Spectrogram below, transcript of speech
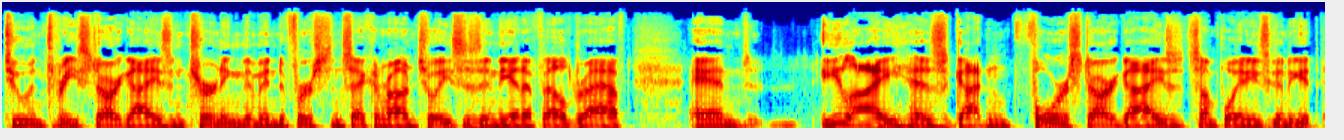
two and three star guys and turning them into first and second round choices in the NFL draft. And Eli has gotten four star guys. At some point, he's going to get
